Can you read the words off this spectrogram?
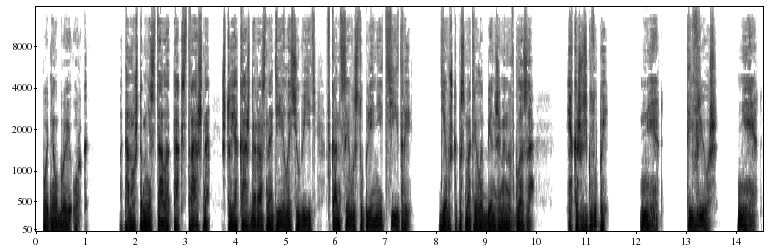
— поднял брови Орк. «Потому что мне стало так страшно, что я каждый раз надеялась увидеть в конце выступления титры». Девушка посмотрела Бенджамину в глаза. «Я кажусь глупой?» «Нет». «Ты врешь?» «Нет».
